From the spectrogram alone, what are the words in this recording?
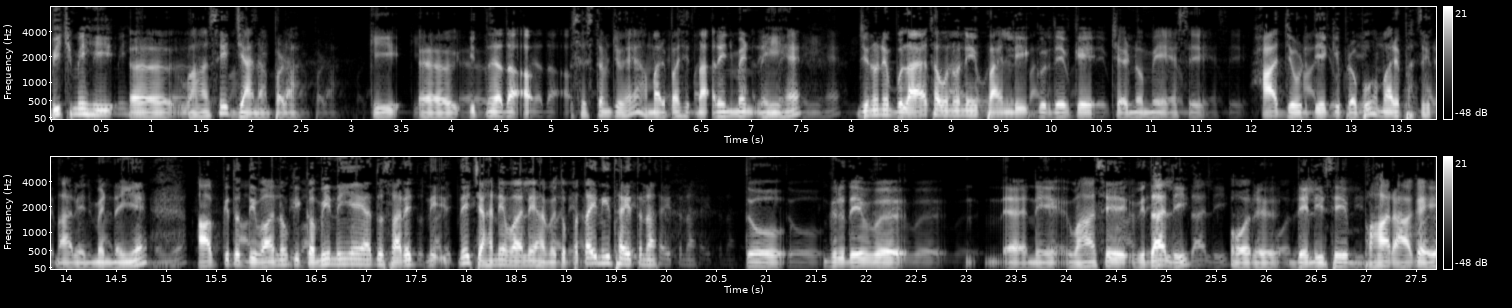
बीच में ही वहाँ से जाना पड़ा कि इतना ज़्यादा सिस्टम जो है हमारे पास इतना अरेंजमेंट नहीं है। जिन्होंने बुलाया था उन्होंने फाइनली गुरुदेव के चरणों में ऐसे हाथ जोड़ दिए कि प्रभु हमारे पास इतना अरेंजमेंट नहीं है। आपके तो दीवानों की कमी नहीं है या तो सारे इतने चाहने वाले हमें तो पता ही नहीं था इतना। तो गुरुदेव ने वहाँ से विदा ली और दिल्ली से बाहर आ गए।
